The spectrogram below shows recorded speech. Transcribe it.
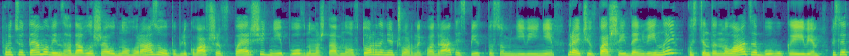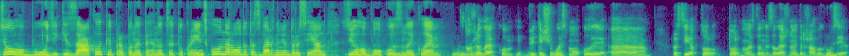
Про цю тему він згадав лише одного разу, опублікувавши в перші дні повномасштабного вторгнення чорний квадрат із підписом Ні війні. До речі, в перший день війни Костянтин Меладзе був у Києві. Після цього будь-які заклики припинити геноцид українського народу та звернення до росіян з його боку зникли. Дуже легко. 2008-му, коли е, Росія вторгнулася до незалежної держави Грузія,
